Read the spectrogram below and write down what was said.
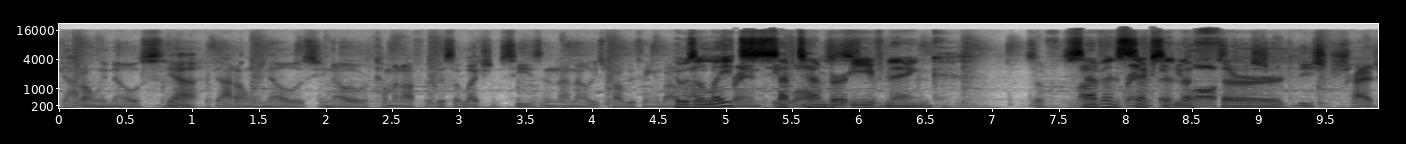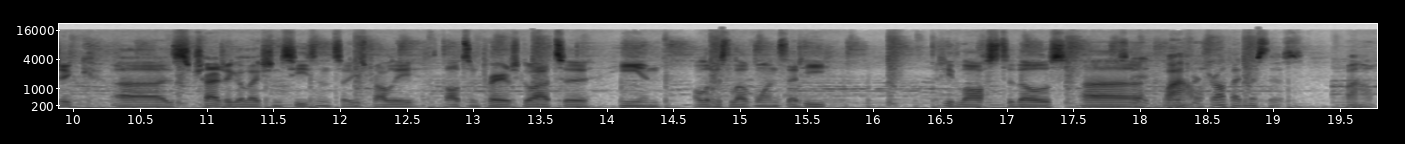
God only knows. Yeah. God only knows. You know, we're coming off of this election season. I know he's probably thinking about. It was a lot late September evening. There's a lot of Seven, six that in he the lost in this- third. These, tragic, uh, this tragic election season. So he's probably thoughts and prayers go out to he and all of his loved ones that he that he lost to those. Uh, Wow. For Trump, I missed this. Wow.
